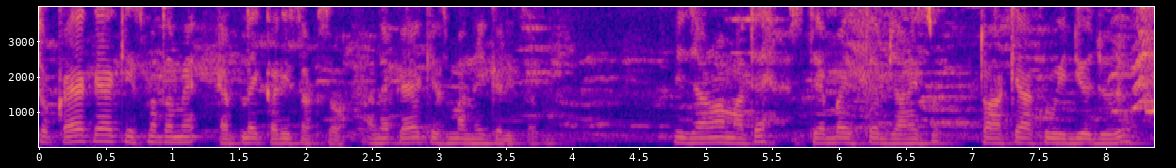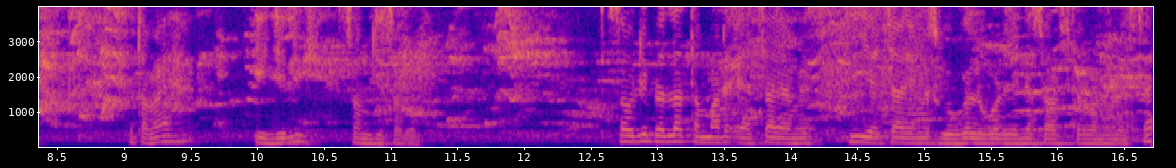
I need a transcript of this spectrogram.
તો કયા કયા કેસમાં તમે એપ્લાય કરી શકશો અને કયા કેસમાં નહીં કરી શકો? એ જાણવા માટે સ્ટેપ બાય સ્ટેપ જાણીશું. તો આખે આખું વીડિયો જોજો તો તમે ઇઝીલી સમજી શકો. સૌથી પહેલાં તમારે એચઆરએમએસ ઈ એચઆરએમએસ ગૂગલ ઉપર જઈને સર્ચ કરવાનું રહેશે.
